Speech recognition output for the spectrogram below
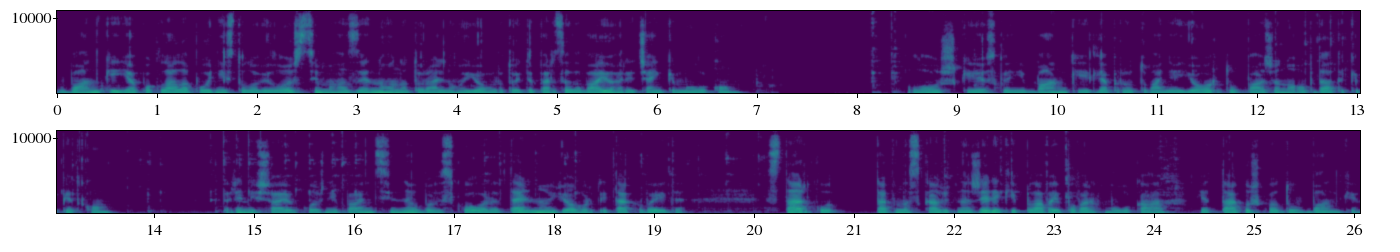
В банки я поклала по одній столовій ложці магазинного натурального йогурту і тепер заливаю гаряченьким молоком. Ложки, скляні банки для приготування йогурту бажано обдати кип'ятком. Перемішаю в кожній банці, не обов'язково ретельно, йогурт і так вийде. Старку, так в нас кажуть, на жир, який плаває поверх молока, я також кладу в банки.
